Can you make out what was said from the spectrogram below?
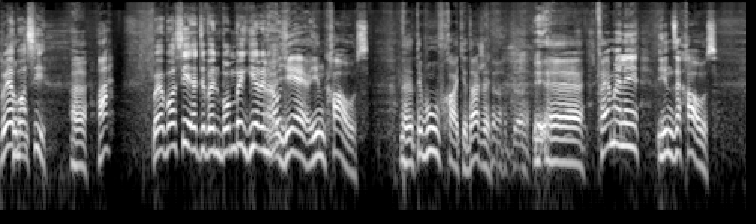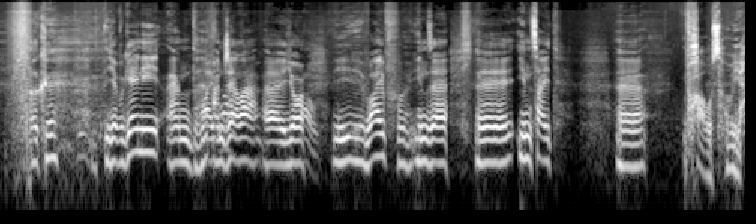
Where two was months. he? Uh, huh? Where was he at the when bombing here in Uh, house? yeah, in house. Uh, ти був в хаті, даже. uh, family in the house. Okay. Evgeny and Angela, uh, your uh, wife, in the uh, inside uh, house. Oh, yeah.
